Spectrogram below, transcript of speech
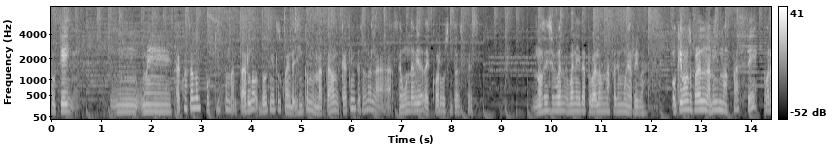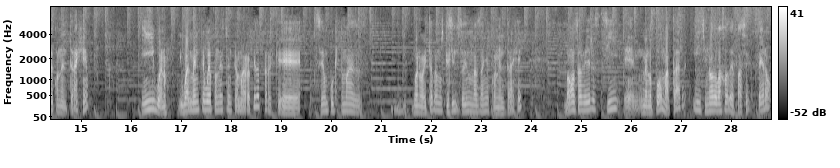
Ok, mm, me está costando un poquito matarlo. 245 me mataron casi empezando la segunda vida de Corvus. Entonces, pues, no sé si fue una buena idea probarlo en una fase muy arriba. Ok, vamos a probarlo en la misma fase, ahora con el traje. Y bueno, igualmente voy a poner esto en cámara rápida para que sea un poquito más. Bueno, ahorita vemos que sí le estoy dando más daño con el traje. Vamos a ver si eh, me lo puedo matar y si no lo bajo de fase. Pero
